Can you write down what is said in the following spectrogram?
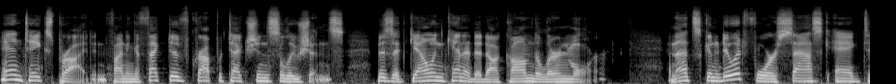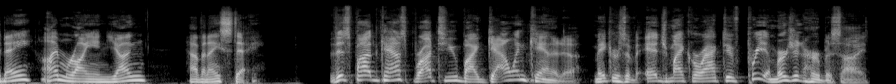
and takes pride in finding effective crop protection solutions. Visit gowancanada.com to learn more. And that's going to do it for Sask Ag today. I'm Ryan Young. Have a nice day. This podcast brought to you by Gowan Canada, makers of Edge Microactive pre-emergent herbicide.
